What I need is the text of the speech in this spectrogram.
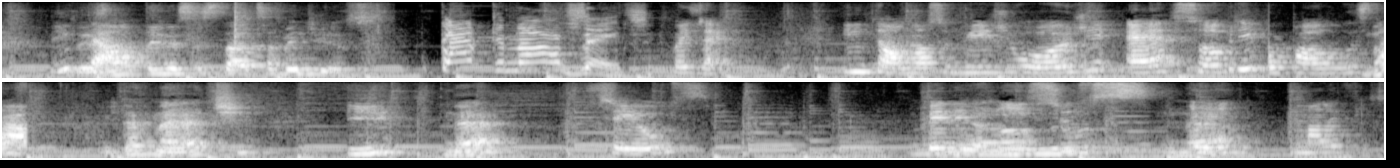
Vocês Então. não têm necessidade de saber disso. Claro que não, gente. Pois é. Então, nosso vídeo hoje é sobre o Paulo Gustavo. Internet e, né, Seus benefícios né? e malefícios.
